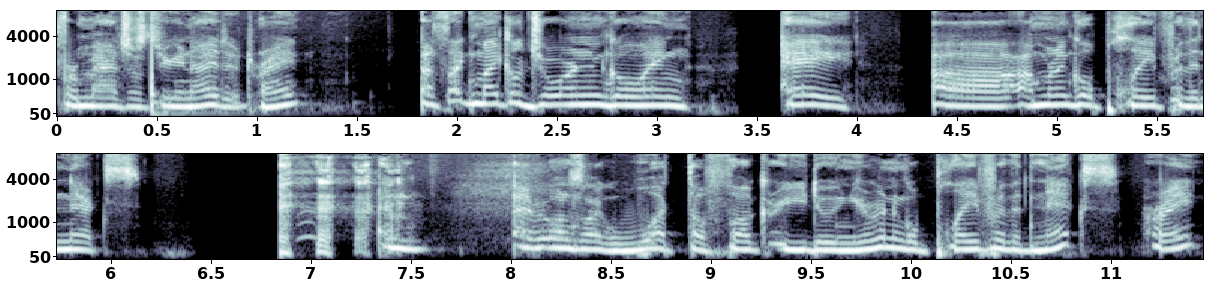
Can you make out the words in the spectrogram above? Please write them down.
for Manchester United, right? That's like Michael Jordan going, "Hey, uh, I'm gonna go play for the Knicks," and everyone's like, "What the fuck are you doing? You're gonna go play for the Knicks, right?"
